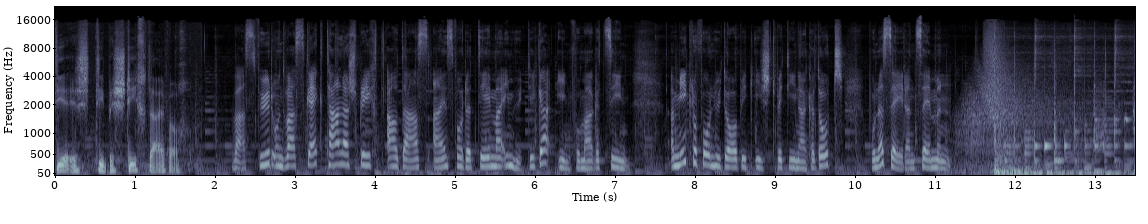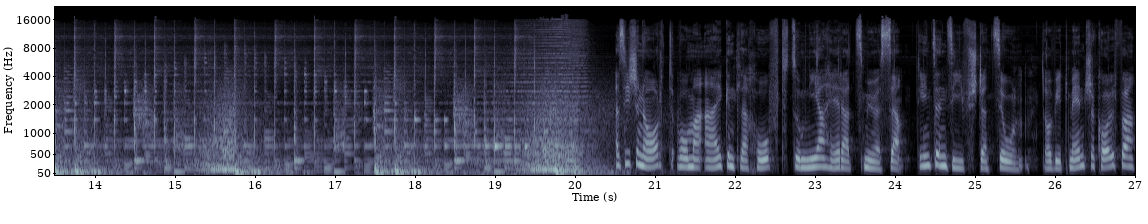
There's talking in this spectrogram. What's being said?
die, ist, die besticht einfach. Was für und was gegen Thaler spricht, auch das eines der Themen im heutigen Infomagazin. Am Mikrofon heute Abend ist Bettina Gadotsch. Buonasera zusammen. Es ist ein Ort, wo man eigentlich hofft, zum nie zu müssen. Die Intensivstation. Da wird Menschen geholfen,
